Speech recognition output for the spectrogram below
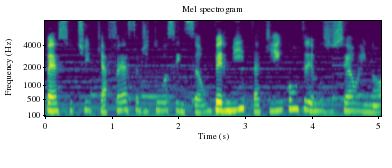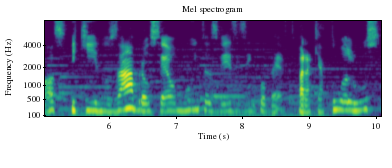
peço-te que a festa de tua ascensão permita que encontremos o céu em nós e que nos abra o céu muitas vezes encoberto, para que a tua luz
